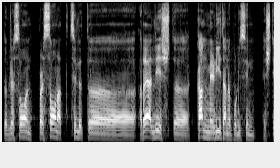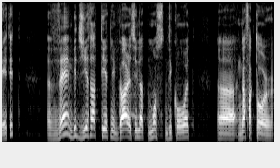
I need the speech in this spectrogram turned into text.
të vlerësohen personat të cilët realisht kanë merita në policinë e shtetit dhe mbi të gjitha të jetë një garë e cila të mos ndikohet nga faktorë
